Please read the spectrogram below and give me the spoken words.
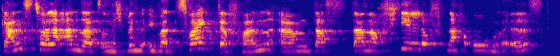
ganz toller Ansatz und ich bin überzeugt davon, ähm, dass da noch viel Luft nach oben ist.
